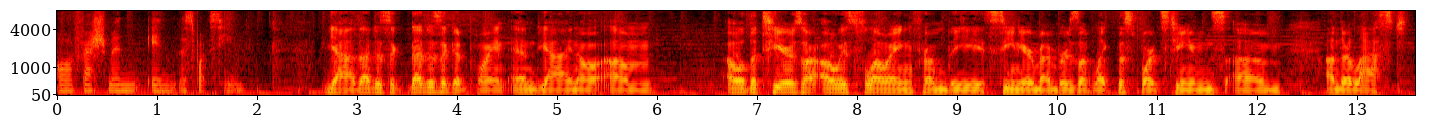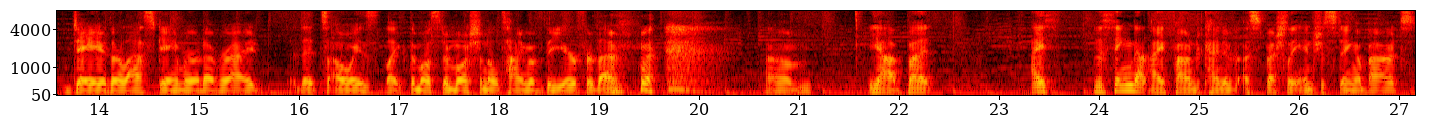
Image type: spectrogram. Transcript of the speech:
or freshman in a sports team. yeah, that is a that is a good point. and yeah, I know. Um, oh, the tears are always flowing from the senior members of like the sports teams um, on their last day, their last game, or whatever. I it's always like the most emotional time of the year for them. um, yeah, but I th- the thing that I found kind of especially interesting about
